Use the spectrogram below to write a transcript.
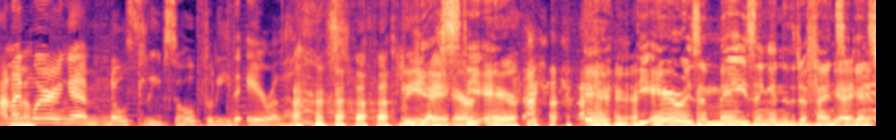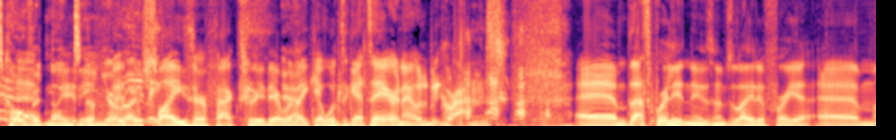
and You I'm know? wearing um, no sleeves, so hopefully the air will help. The yes, air. the air. air. The air is amazing in the defence Yeah, against yeah. COVID 19. You're the right. Pfizer factory, they were Yeah. like, yeah, once it gets air now, it'll be grand. um, that's brilliant news. I'm delighted for you. Um,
